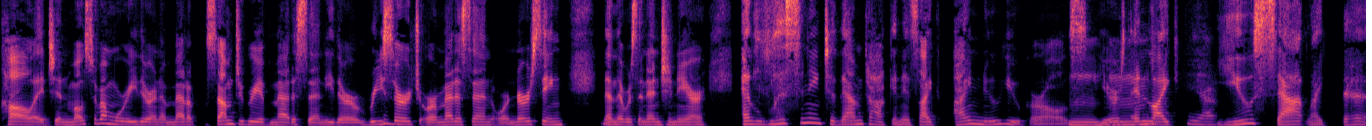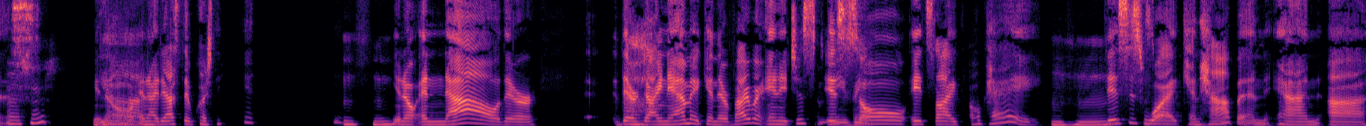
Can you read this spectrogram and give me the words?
college. And most of them were either in a medical, some degree of medicine, either research or medicine or nursing. Then there was an engineer. And listening to them talking, it's like, I knew you girls years. Mhm. And like, yeah you sat like this. Mhm. you know, Yeah. and I'd ask them a question, yeah, Mhm. you know, and now they're they're dynamic and they're vibrant and it just is so it's like okay Mhm. this is what can happen and uh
